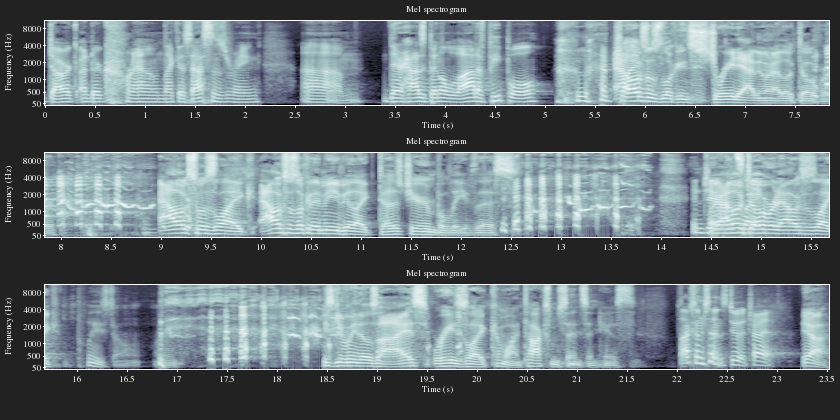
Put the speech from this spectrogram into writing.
dark underground, like Assassin's Ring. Um, there has been a lot of people who have tried. Alex was looking straight at me when I looked over. Alex was like, Alex was looking at me to be like, "Does Jaron believe this?" And Like, I looked like, over and Alex was like, "Please don't." Like, he's giving me those eyes where he's like, "Come on, talk some sense in his." Talk some sense. Do it. Try it. Yeah,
